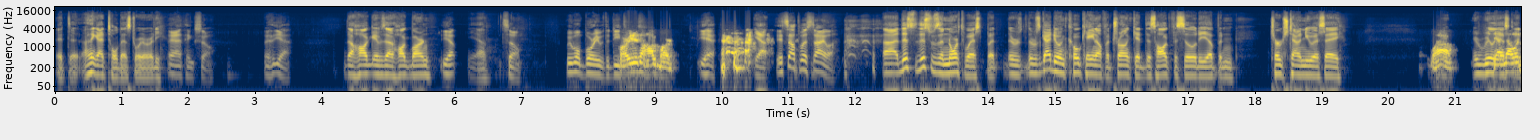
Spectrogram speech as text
It, uh, I think I told that story already. Yeah, I think so. Uh, Yeah. The hog. It was at a hog barn. Yep. Yeah, So we won't bore you with the details. Party at a hog barn. Yeah. yeah. It's Southwest Iowa. Uh, this this was in Northwest, but there was there was a guy doing cocaine off a trunk at this hog facility up in Churchtown, USA. Wow. It really yeah, no, nothing,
